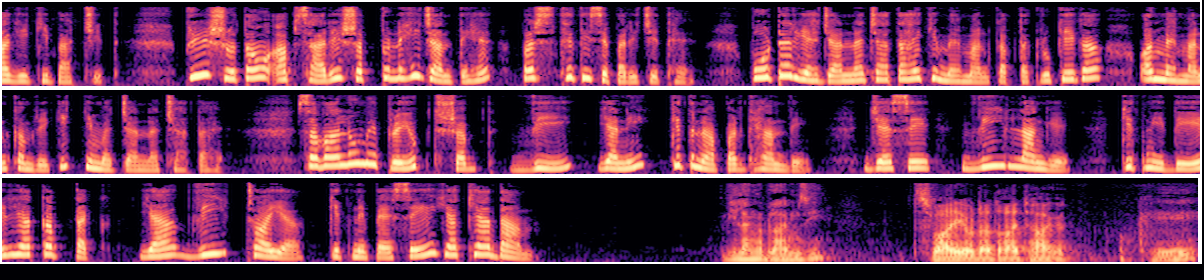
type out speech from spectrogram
आगे की बातचीत प्रिय श्रोताओं आप सारे शब्द तो नहीं जानते हैं पर स्थिति से परिचित हैं पोर्टर यह जानना चाहता है कि मेहमान कब तक रुकेगा और मेहमान कमरे की कीमत जानना चाहता है सवालों में प्रयुक्त शब्द वी यानी कितना पर ध्यान दें जैसे वी लांगे कितनी देर या कब तक या वी टॉया कितने पैसे या क्या दाम Wie lange bleiben Sie? Zwei oder drei Tage. Okay.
